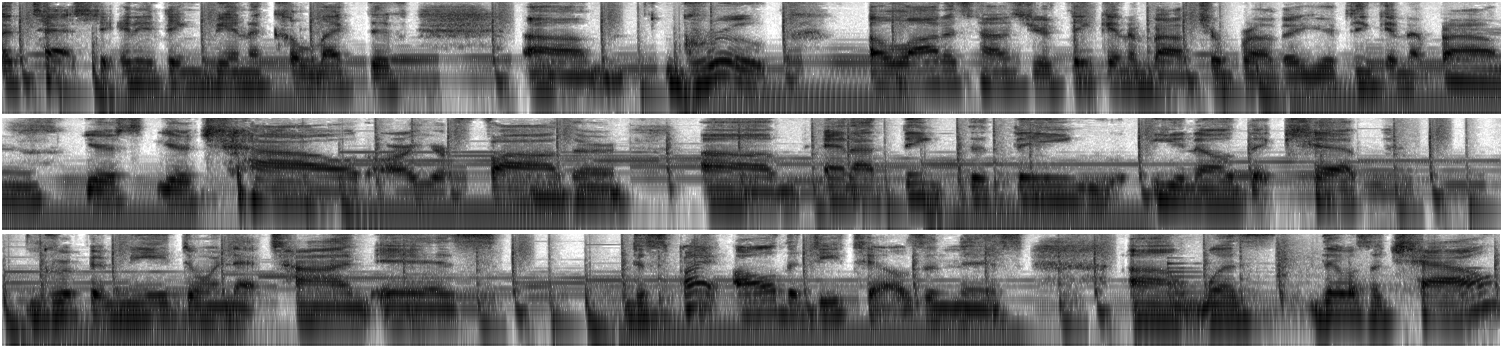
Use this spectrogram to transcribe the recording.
attach to anything being a collective um, group, a lot of times you're thinking about your brother, you're thinking about mm. your your child or your father, mm-hmm. um, and I think the thing you know that kept gripping me during that time is despite all the details in this um, was there was a child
